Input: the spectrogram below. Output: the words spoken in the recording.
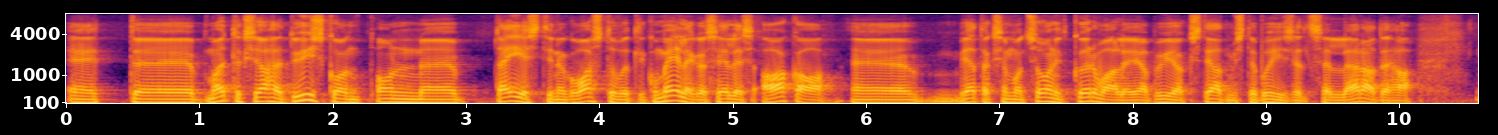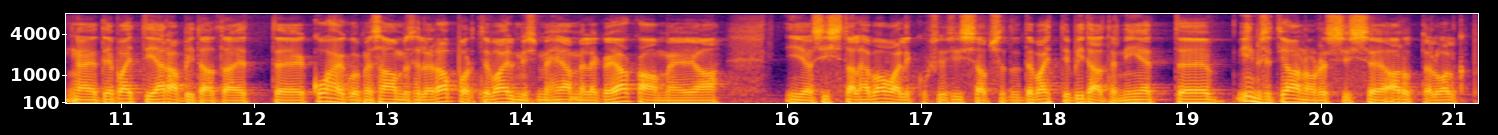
et eh, ma ütleks jah, et ühiskond on eh, täiesti nagu vastuvõtliku meelega selles, aga eh, jätaks emotsioonid kõrvale ja püüaks teadmistepõhiselt selle ära teha. Eh, debati ära pidada, et eh, kohe, kui me saame selle raporti valmis, me hea meelega jagame ja ja siis ta läheb avalikuks ja siis saab seda debatti pidada, nii et ilmselt jaanuaris siis see arutelu algab.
